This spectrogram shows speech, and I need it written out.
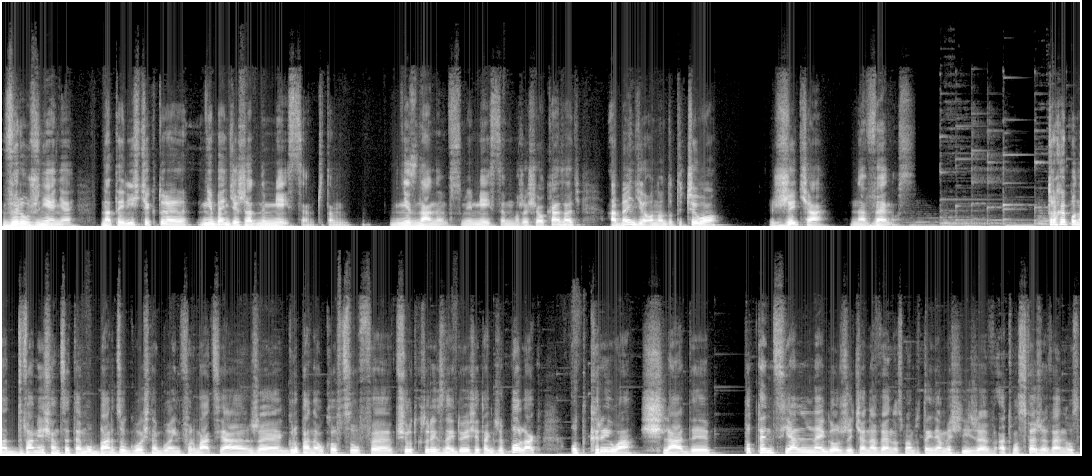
wyróżnienie na tej liście, które nie będzie żadnym miejscem, czy tam nieznanym w sumie miejscem może się okazać, a będzie ono dotyczyło życia na Wenus. Trochę ponad dwa miesiące temu bardzo głośna była informacja, że grupa naukowców, e, wśród których znajduje się także Polak, odkryła ślady potencjalnego życia na Wenus. Mam tutaj na myśli, że w atmosferze Wenus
